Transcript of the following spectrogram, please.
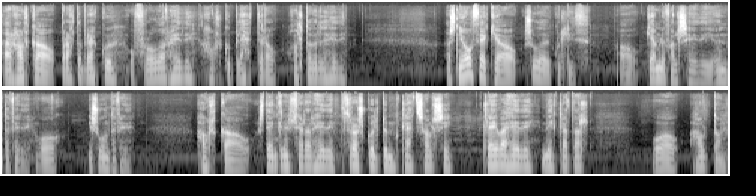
það er hálka á Brattabrekku og Fróðarheiði hálku blettir á Holtavörðuheiði það snjóþekja á Súðavíkullíð á Gemlufalsheiði í Undafyrði og í Súundafyrði hálka á Stengrinsfjörðarheiði, Þröskuldum, Klettsálsi, Kleifaheiði, Mikladal og á Háldám.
